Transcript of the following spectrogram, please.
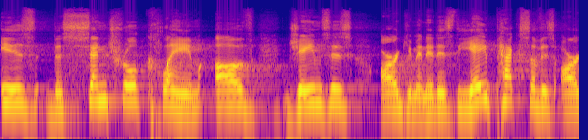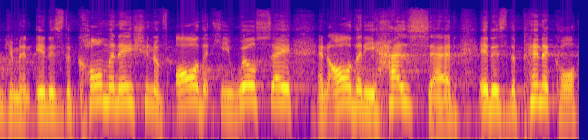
is the central claim of James's argument. It is the apex of his argument. It is the culmination of all that he will say and all that he has said. It is the pinnacle,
